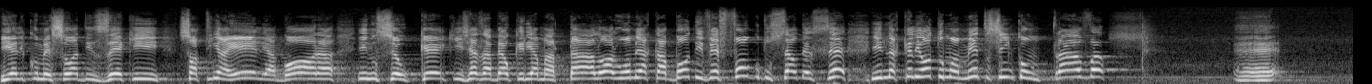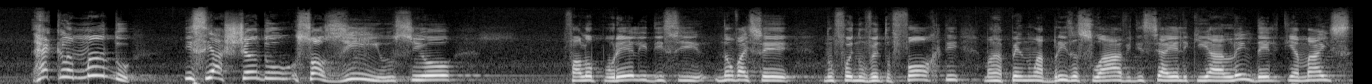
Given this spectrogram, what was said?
E ele começou a dizer que só tinha ele agora, e não sei o que, que Jezabel queria matá-lo. O homem acabou de ver fogo do céu descer, e naquele outro momento se encontrava é, reclamando e se achando sozinho. O Senhor falou por ele e disse: Não vai ser não foi num vento forte, mas apenas numa brisa suave, disse a ele que além dele tinha mais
